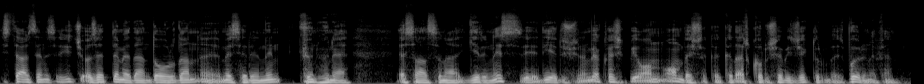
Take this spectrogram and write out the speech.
isterseniz hiç özetlemeden doğrudan e, meselenin künhüne, esasına giriniz e, diye düşünüyorum. Yaklaşık bir 10-15 dakika kadar konuşabilecek durumdayız. Buyurun efendim.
